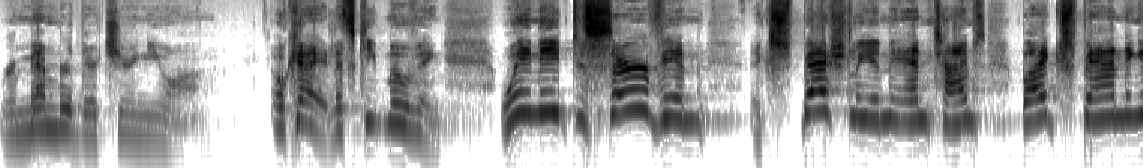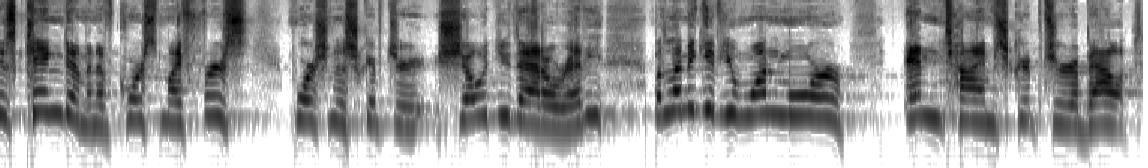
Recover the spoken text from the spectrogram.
remember they're cheering you on. Okay, let's keep moving. We need to serve him, especially in the end times, by expanding his kingdom. And of course, my first portion of scripture showed you that already. But let me give you one more end time scripture about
